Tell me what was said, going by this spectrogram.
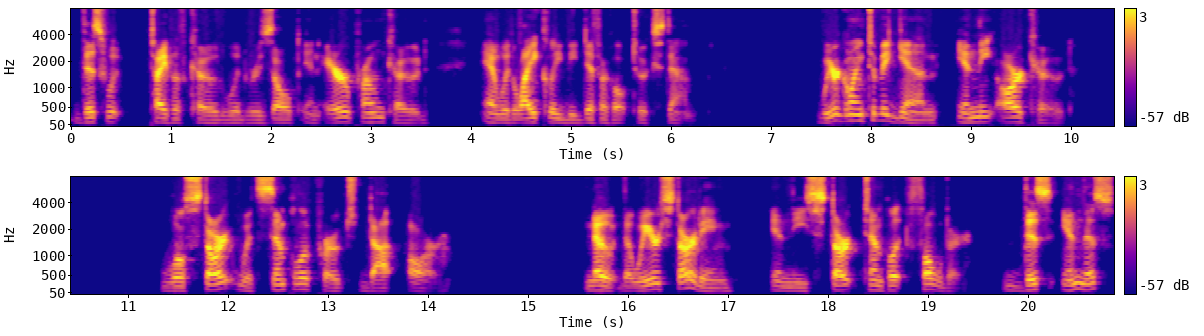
this type of code would result in error-prone code and would likely be difficult to extend. We're going to begin in the R code. We'll start with simpleapproach.r. Note that we are starting in the start template folder. This In this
